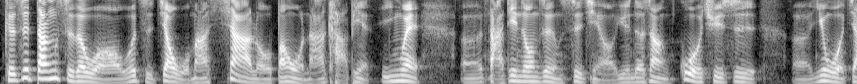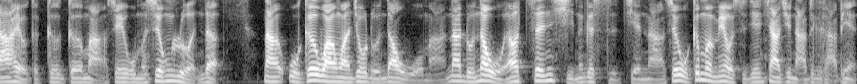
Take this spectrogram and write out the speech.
可是当时的我，我只叫我妈下楼帮我拿卡片，因为呃打电动这种事情哦，原则上过去是呃因为我家还有个哥哥嘛，所以我们是用轮的。那我哥玩完就轮到我嘛，那轮到我要珍惜那个时间呐，所以我根本没有时间下去拿这个卡片。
